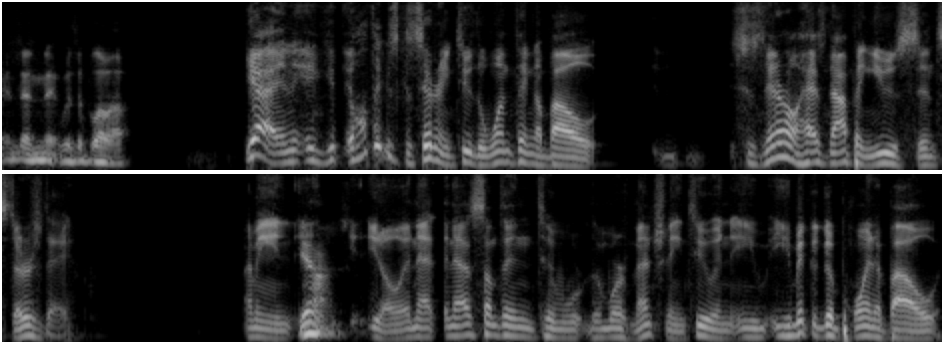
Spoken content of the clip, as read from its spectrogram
and then it was a blowout. Yeah, and it, the whole thing is considering too. The one thing about Cisnero has not been used since Thursday. I mean, yeah, you know, and that and that's something to worth mentioning too. And you you make a good point about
